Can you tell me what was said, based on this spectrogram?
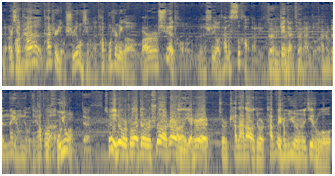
对，而且它它是有实用性的，它不是那个玩噱头，是有它的思考在里头。对，这点挺难得的。它是跟内容有结合它不是胡用。对，所以就是说，就是说到这儿呢，也是就是掺杂到就是它为什么运用的技术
